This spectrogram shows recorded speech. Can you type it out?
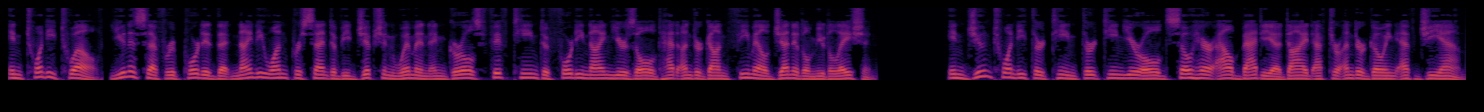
In 2012, UNICEF reported that 91% of Egyptian women and girls 15 to 49 years old had undergone female genital mutilation. In June 2013 13-year-old Sohair al-Batia died after undergoing FGM.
